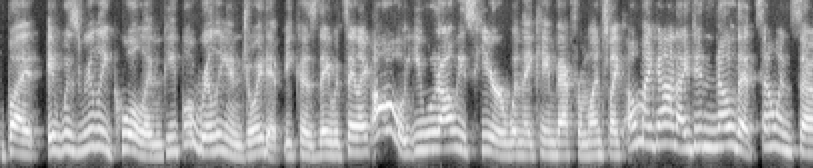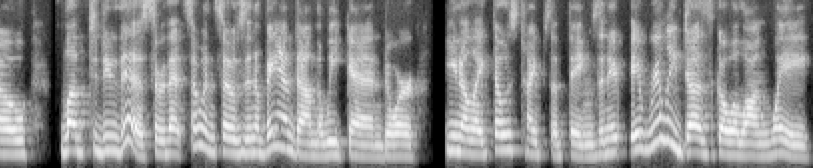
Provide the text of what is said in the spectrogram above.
but it was really cool. And people really enjoyed it because they would say, like, oh, you would always hear when they came back from lunch, like, oh my God, I didn't know that so and so loved to do this or that so and so's in a band on the weekend or, you know, like those types of things. And it, it really does go a long way.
